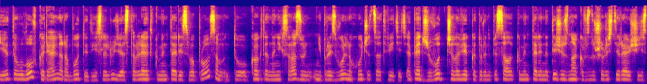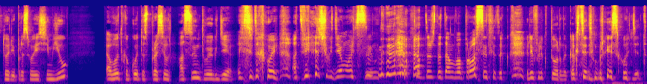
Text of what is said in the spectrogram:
И эта уловка реально работает. Если люди оставляют комментарии с вопросом, то как-то на них сразу непроизвольно хочется ответить. Опять же, вот человек, который написал комментарий на тысячу знаков с душераздирающей историей про свою семью, а вот какой-то спросил, а сын твой где? И ты такой, отвечу, где мой сын? Потому что там вопросы, ты так рефлекторно, как это происходит.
